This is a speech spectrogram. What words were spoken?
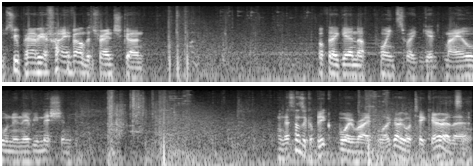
I'm super happy I finally found the trench gun. Hopefully I get enough points so I can get my own in every mission. And that sounds like a big boy rifle. I gotta go take care of that.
